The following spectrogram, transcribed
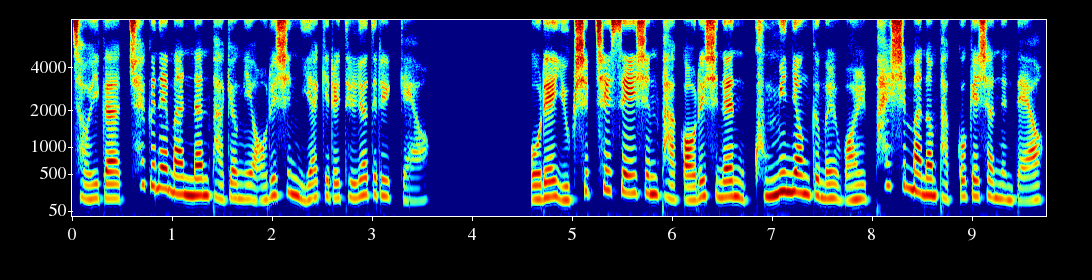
저희가 최근에 만난 박영희 어르신 이야기를 들려드릴게요. 올해 67세이신 박 어르신은 국민연금을 월 80만 원 받고 계셨는데요.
